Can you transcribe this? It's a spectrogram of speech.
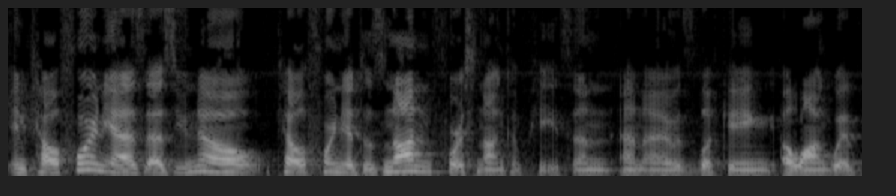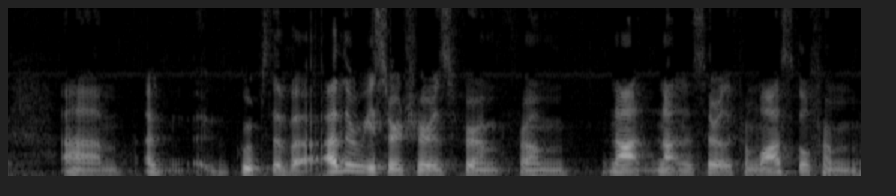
in California, as, as you know, California does not enforce non-competes. And, and I was looking along with um, groups of uh, other researchers from, from not, not necessarily from law school, from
